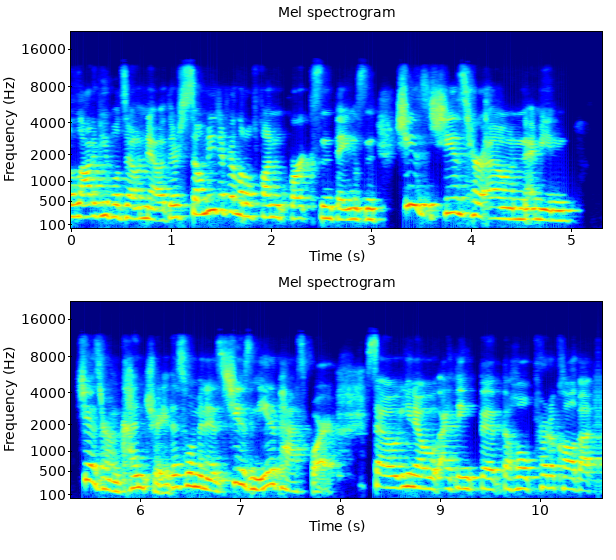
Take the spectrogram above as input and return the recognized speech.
a lot of people don't know. There's so many different little fun quirks and things. And she's she's her own, I mean, she has her own country. This woman is, she doesn't need a passport. So, you know, I think that the whole protocol about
